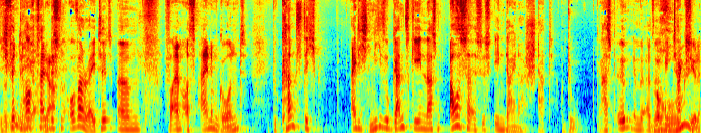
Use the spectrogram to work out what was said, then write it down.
Ich finde. Hochzeit Ja. ein bisschen overrated, ähm, vor allem aus einem Grund. Du kannst dich eigentlich nie so ganz gehen lassen, außer es ist in deiner Stadt und du hast irgendeine, also irgendwie ein Warum? Taxi oder.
